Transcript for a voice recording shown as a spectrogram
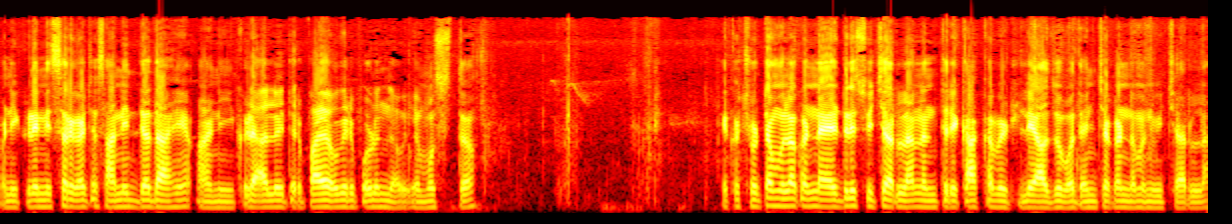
पण इकडे निसर्गाच्या सानिध्यात आहे आणि इकडे आलोय तर पाय वगैरे पडून जाऊया मस्त. एका छोट्या मुलाकडनं ॲड्रेस विचारला नंतर एक काका भेटले आजोबा त्यांच्याकडनं पण विचारला.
